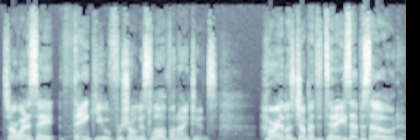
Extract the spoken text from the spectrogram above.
It's our way to say thank you for showing us love on iTunes. All right, let's jump into today's episode.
